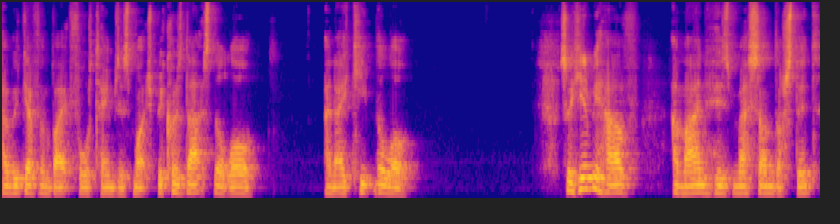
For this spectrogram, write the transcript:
I would give them back four times as much because that's the law and I keep the law. So here we have a man who's misunderstood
